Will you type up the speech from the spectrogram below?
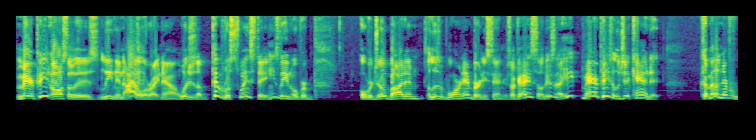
Mayor Pete also is leading in Iowa right now, which is a pivotal swing state. He's leading over over Joe Biden, Elizabeth Warren, and Bernie Sanders. Okay, so this he, Mayor Pete's a legit candidate. Camilla never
